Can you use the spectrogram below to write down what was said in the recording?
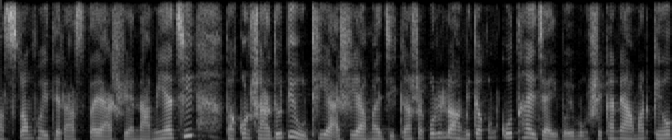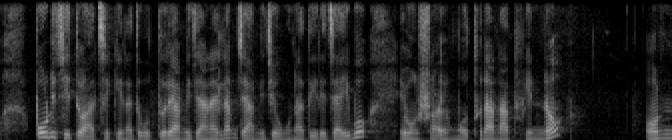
আশ্রম হইতে রাস্তায় আসিয়া নামিয়াছি, তখন সাধুটি উঠিয়া আসিয়া আমায় জিজ্ঞাসা করিল, আমি তখন কোথায় যাইব এবং সেখানে আমার কেহ পরিচিত আছে কিনা? তো উত্তরে আমি জানাইলাম যে, আমি যমুনা তীরে যাইব এবং স্বয়ং মথুরানাথ ভিন্ন, অন্য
